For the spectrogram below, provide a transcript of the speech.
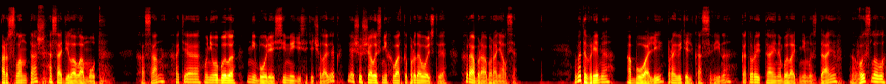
Арсланташ осадил Аламут. Хасан, хотя у него было не более 70 человек и ощущалась нехватка продовольствия, храбро оборонялся. В это время Абу Али, правитель Касвина, который тайно был одним из даев, выслал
